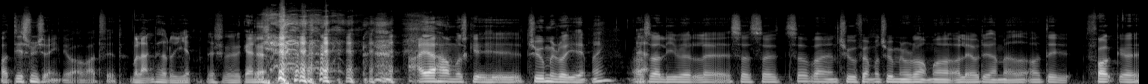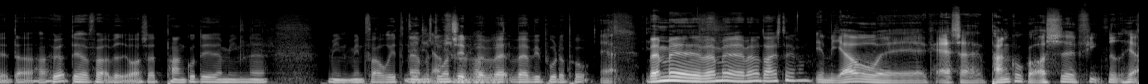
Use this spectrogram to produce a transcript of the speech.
Og det synes jeg egentlig var ret fedt. Hvor langt havde du hjem? Det skal vi gerne ja. Ej, jeg har måske 20 øh, minutter hjem, ikke? Og ja. så alligevel, øh, så, så, så var jeg 20-25 minutter om at, at, lave det her mad. Og det, folk, der har hørt det her før, ved jo også, at panko, det er min, min, min favorit, nærmest uanset hvad, hvad, hvad vi putter på. Ja. Hvad, med, hvad, med, hvad med dig, Stefan? Jamen jeg er jo, øh, altså panko går også øh, fint ned her,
